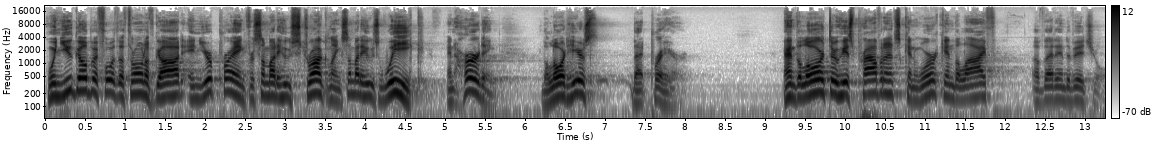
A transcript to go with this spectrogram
When you go before the throne of God and you're praying for somebody who's struggling, somebody who's weak and hurting, the Lord hears that prayer. And the Lord, through His providence, can work in the life of that individual.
